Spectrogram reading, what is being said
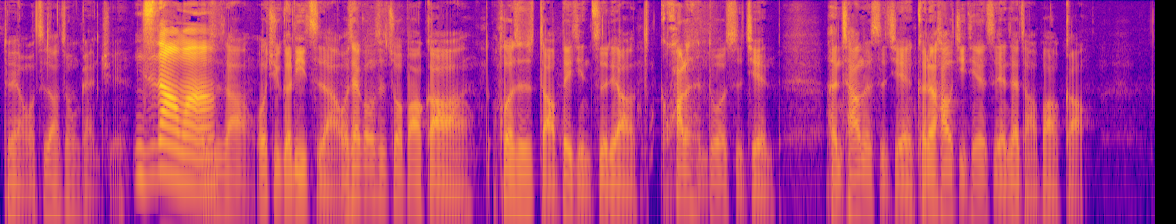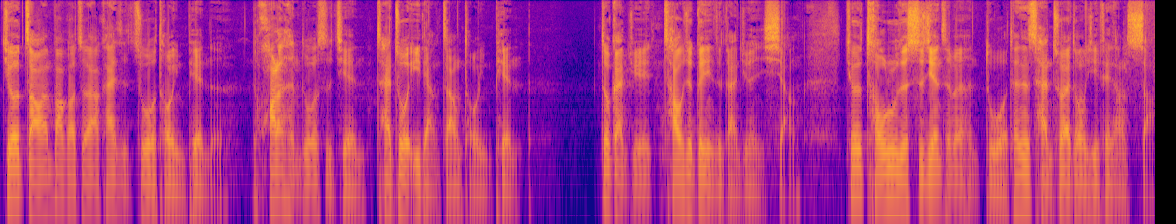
对啊，我知道这种感觉。你知道吗？我知道。我举个例子啊，我在公司做报告啊，或者是找背景资料，花了很多的时间，很长的时间，可能好几天的时间在找报告。结果找完报告之后要开始做投影片了，花了很多时间才做一两张投影片，都感觉超就跟你的感觉很像。就是投入的时间成本很多，但是产出来的东西非常少。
